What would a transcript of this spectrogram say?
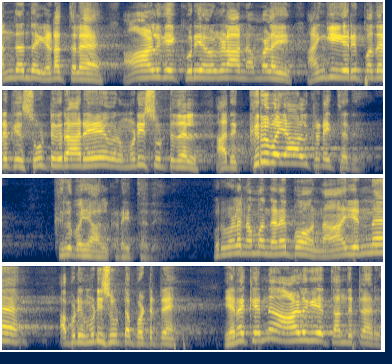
அந்தந்த இடத்துல ஆளுகைக்குரியவர்களா நம்மளை அங்கீகரிப்பதற்கு சூட்டுகிறாரே ஒரு முடிசூட்டுதல் அது கிருபையால் கிடைத்தது. கிருபையால் கிடைத்தது. ஒருவேளை நம்ம நினைப்போம் நான் என்ன அப்படி முடிசூட்டப்பட்டுட்டேன் எனக்கு என்ன ஆளுகையை தந்துட்டாரு?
